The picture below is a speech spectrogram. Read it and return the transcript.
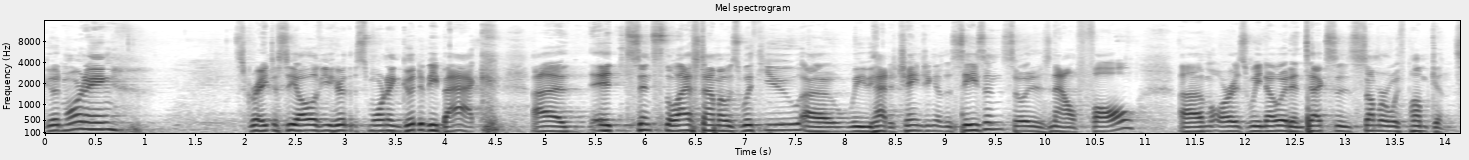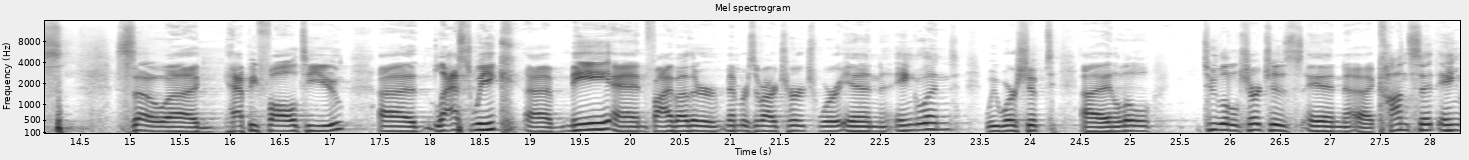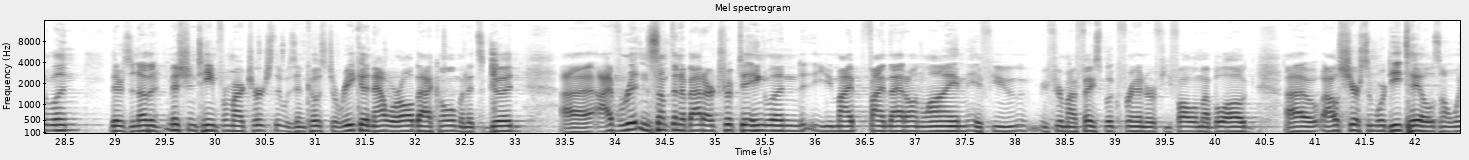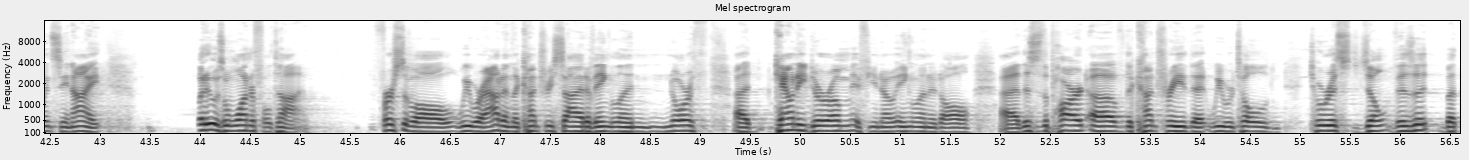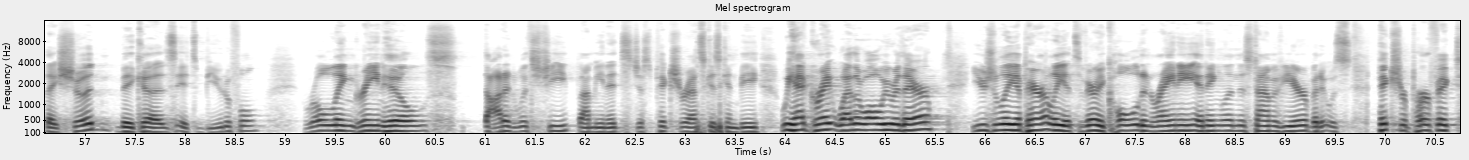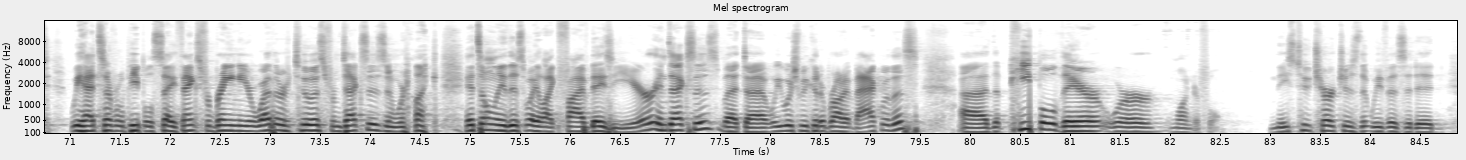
Good morning. It's great to see all of you here this morning. Good to be back. Uh, it, since the last time I was with you, uh, we had a changing of the season, so it is now fall, um, or as we know it in Texas, summer with pumpkins. So uh, happy fall to you. Uh, last week, uh, me and five other members of our church were in England. We worshiped uh, in a little, two little churches in Consett, England. There's another mission team from our church that was in Costa Rica. Now we're all back home and it's good. Uh, I've written something about our trip to England. You might find that online if, you, if you're my Facebook friend or if you follow my blog. Uh, I'll share some more details on Wednesday night. But it was a wonderful time. First of all, we were out in the countryside of England, North uh, County Durham, if you know England at all. Uh, this is the part of the country that we were told tourists don't visit, but they should because it's beautiful rolling green hills, dotted with sheep. I mean, it's just picturesque as can be. We had great weather while we were there. Usually, apparently, it's very cold and rainy in England this time of year, but it was picture perfect. We had several people say, Thanks for bringing your weather to us from Texas. And we're like, It's only this way like five days a year in Texas, but uh, we wish we could have brought it back with us. Uh, the people there were wonderful. And these two churches that we visited,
